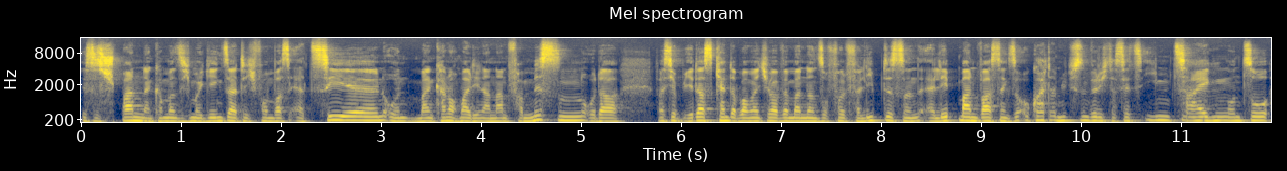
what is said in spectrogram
ist es spannend. Dann kann man sich mal gegenseitig von was erzählen und man kann auch mal den anderen vermissen oder weiß nicht, ob ihr das kennt, aber manchmal, wenn man dann so voll verliebt ist, dann erlebt man was, denkt so, oh Gott, am liebsten würde ich das jetzt ihm zeigen und so.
